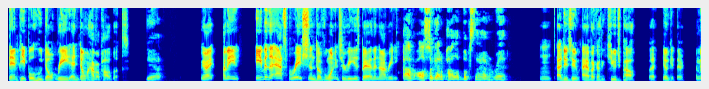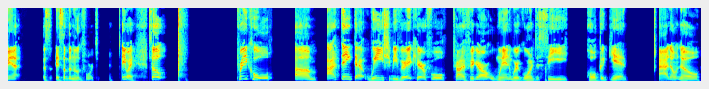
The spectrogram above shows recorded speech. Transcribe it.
than people who don't read and don't have a pile of books. Yeah. Right? I mean, even the aspiration of wanting to read is better than not reading. I've also got a pile of books that I haven't read. Mm, I do too. I have like a huge pile, but it'll get there. I mean, it's, it's something to look forward to. Anyway, so pretty cool. Um, I think that we should be very careful trying to figure out when we're going to see Hulk again. I don't know.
